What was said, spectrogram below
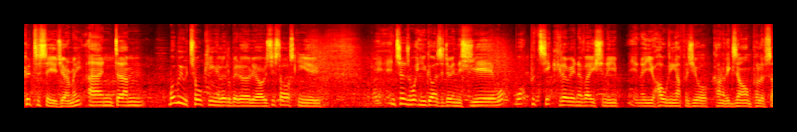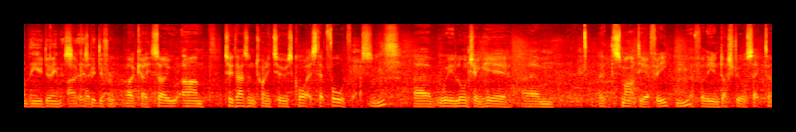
Good to see you, Jeremy. And um, when we were talking a little bit earlier, I was just asking you, in terms of what you guys are doing this year, what, what particular innovation are you, you know, you're holding up as your kind of example of something you're doing that's, okay. that's a bit different? Okay, so um, 2022 is quite a step forward for us. Mm-hmm. Uh, we're launching here um, the Smart DFE mm-hmm. for the industrial sector,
